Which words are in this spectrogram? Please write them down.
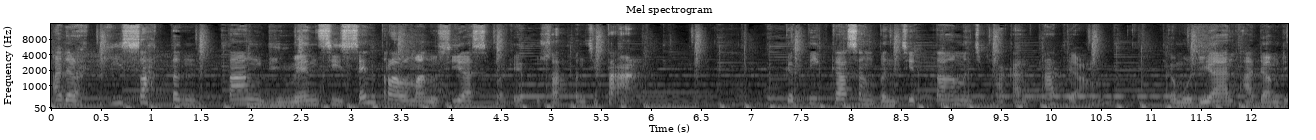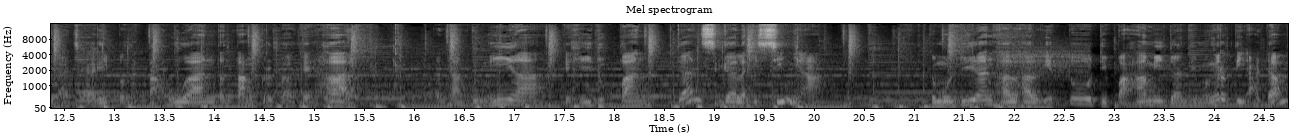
adalah kisah tentang dimensi sentral manusia sebagai pusat penciptaan. Ketika sang pencipta menciptakan Adam, kemudian Adam diajari pengetahuan tentang berbagai hal, tentang dunia, kehidupan, dan segala isinya. Kemudian hal-hal itu dipahami dan dimengerti Adam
